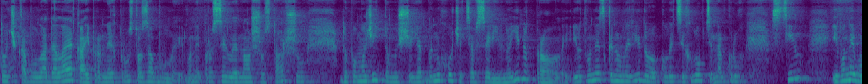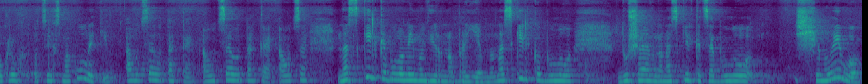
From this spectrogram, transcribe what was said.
точка була далека, і про них просто забули. Вони просили нашу старшу допоможіть, тому що якби ну хочеться все рівно. Їм відправили. І от вони скинули відео, коли ці хлопці навкруг стіл, і вони вокруг оцих смаколиків, а оце отаке, а оце отаке, а оце наскільки було неймовірно приємно, наскільки було душевно, наскільки це було щемливо,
